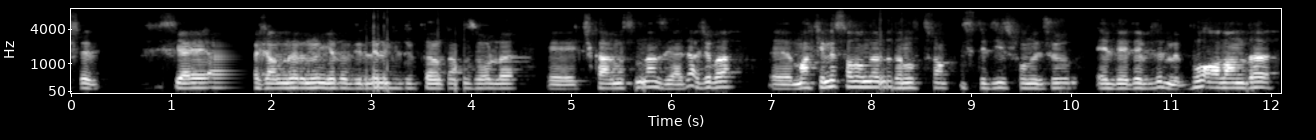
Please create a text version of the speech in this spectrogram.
işte CIA ajanlarının ya da birilerinin gidip Donald Trump'ı zorla e, çıkarmasından ziyade acaba e, mahkeme salonlarında Donald Trump istediği sonucu elde edebilir mi? Bu alanda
